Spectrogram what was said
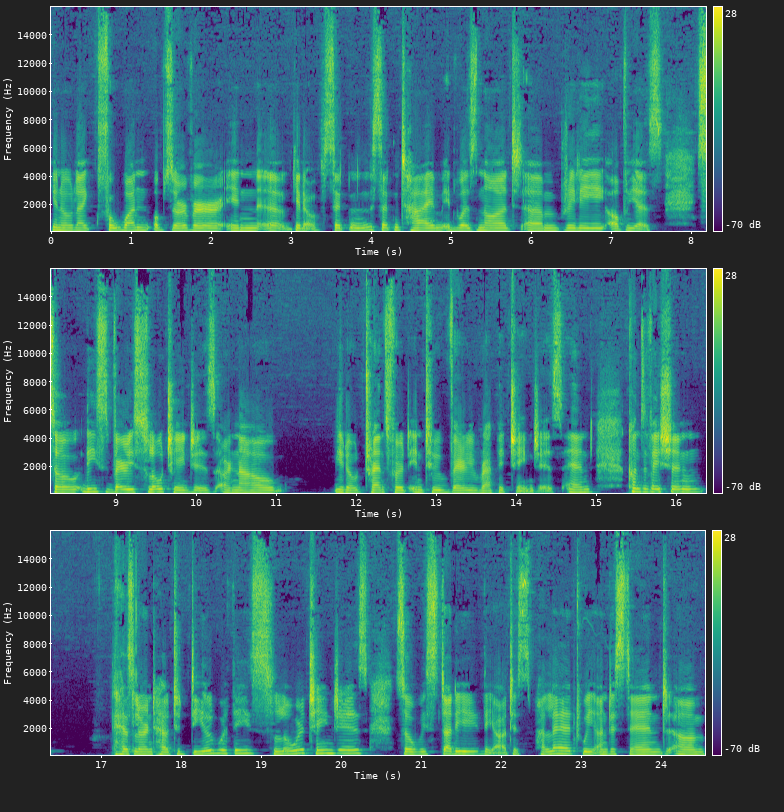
you know, like for one observer in, uh, you know, certain, certain time, it was not um, really obvious. So these very slow changes are now you know, transferred into very rapid changes. And conservation has learned how to deal with these slower changes. So we study the artist's palette. We understand, um,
